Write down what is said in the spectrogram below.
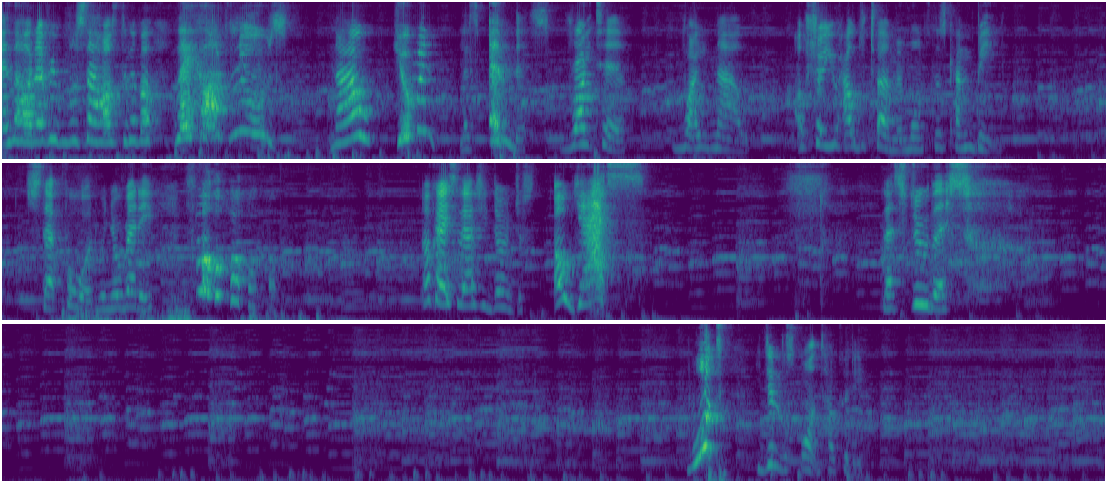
And now everyone puts their hearts together, they can't lose. Now, human, let's end this right here, right now. I'll show you how determined monsters can be. Step forward when you're ready. Four. Okay, so they actually don't just... Oh, yes! Let's do this. What? Didn't respond. How could he?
